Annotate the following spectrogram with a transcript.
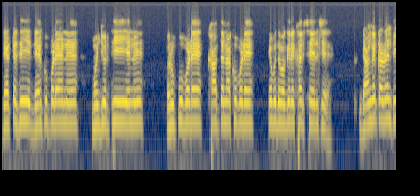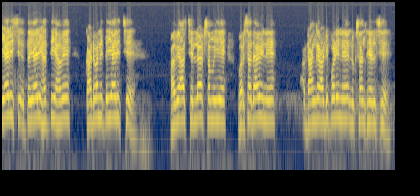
ટ્રેક્ટરથી ડેકવું પડે અને મજૂરથી એને રોપવું પડે, ખાતર નાખવું પડે, એ બધું વગેરે ખર્ચ થયેલ છે. ડાંગર કાઢવાની તૈયારી છે, તૈયારી હતી, હવે કાઢવાની તૈયારી છે. હવે આ છેલ્લા સમયે વરસાદ આવીને ડાંગર આડી પડીને નુકસાન થયેલ છે.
